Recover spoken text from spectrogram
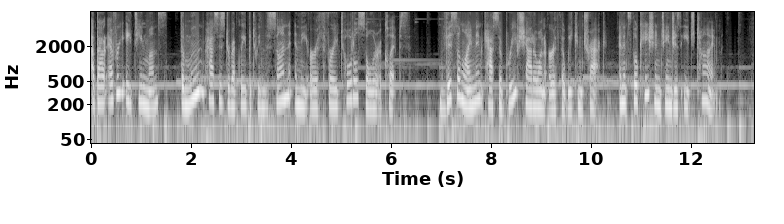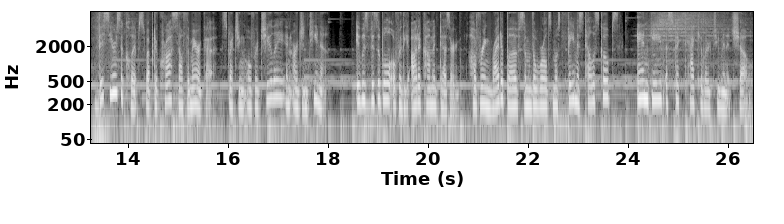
About every 18 months, the moon passes directly between the sun and the earth for a total solar eclipse. This alignment casts a brief shadow on Earth that we can track, and its location changes each time. This year's eclipse swept across South America, stretching over Chile and Argentina. It was visible over the Atacama Desert, hovering right above some of the world's most famous telescopes, and gave a spectacular two minute show.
